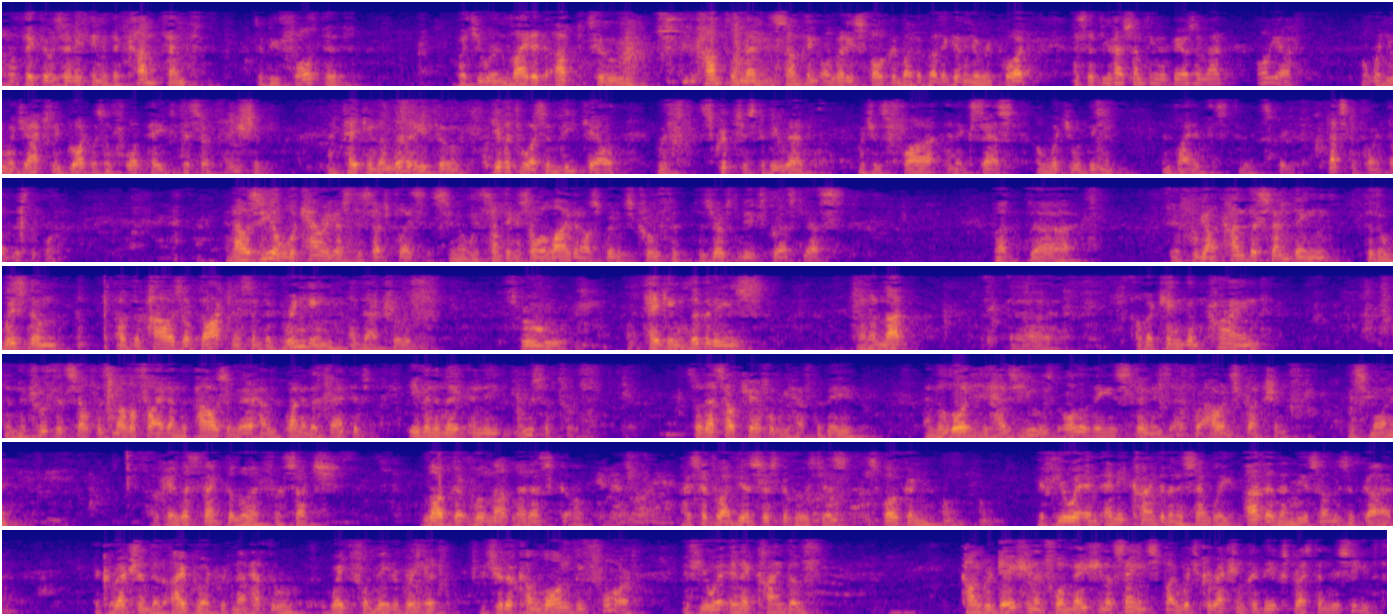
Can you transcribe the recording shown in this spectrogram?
I don't think there was anything of the content to be faulted, but you were invited up to complement something already spoken by the brother giving a report. I said, do you have something that bears on that? Oh yeah. But when you, what you actually brought was a four-page dissertation and taking the liberty to give it to us in detail with scriptures to be read, which is far in excess of what you were being invited to, to speak. That's the point. Don't miss the point. And our zeal will carry us to such places, you know, with something so alive in our spirit, it's truth that deserves to be expressed, yes. But uh, if we are condescending to the wisdom of the powers of darkness and the bringing of that truth through taking liberties that are not uh, of a kingdom kind, then the truth itself is nullified and the powers of air have won an advantage even in the, in the use of truth. So that's how careful we have to be. And the Lord has used all of these things for our instruction this morning. Okay, let's thank the Lord for such love that will not let us go. Amen, I said to our dear sister who has just spoken, if you were in any kind of an assembly other than the assemblies of God, the correction that I brought would not have to wait for me to bring it. It should have come long before if you were in a kind of congregation and formation of saints by which correction could be expressed and received.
